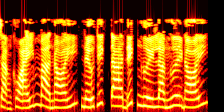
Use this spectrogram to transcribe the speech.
sảng khoái mà nói, nếu thích ta đích người là ngươi nói.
